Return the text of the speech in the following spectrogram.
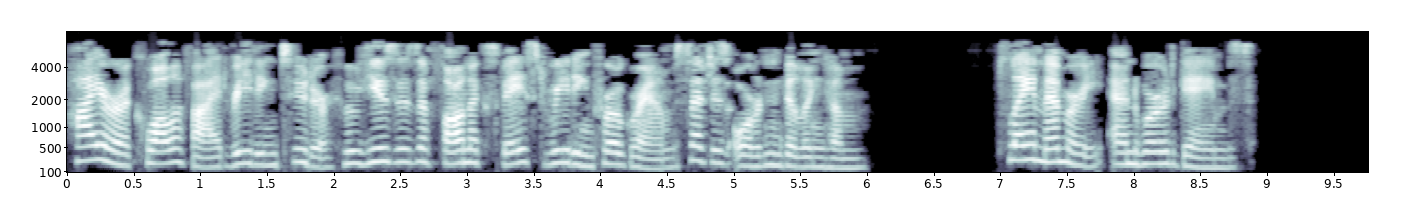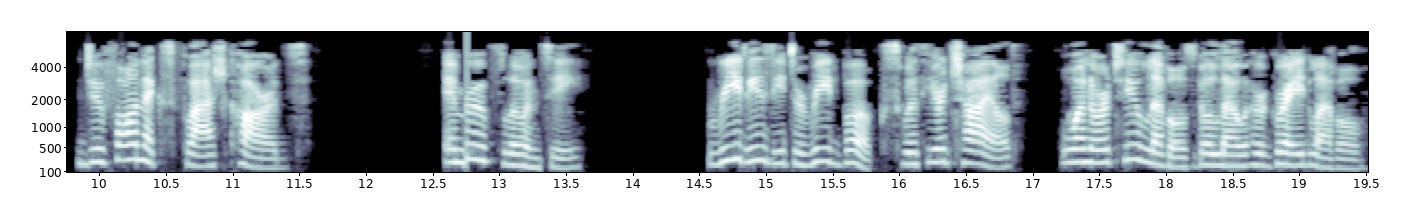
Hire a qualified reading tutor who uses a phonics-based reading program such as Orton Gillingham. Play memory and word games. Do phonics flashcards. Improve fluency. Read easy-to-read books with your child, one or two levels below her grade level.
